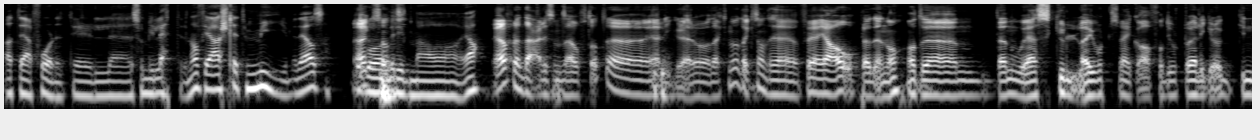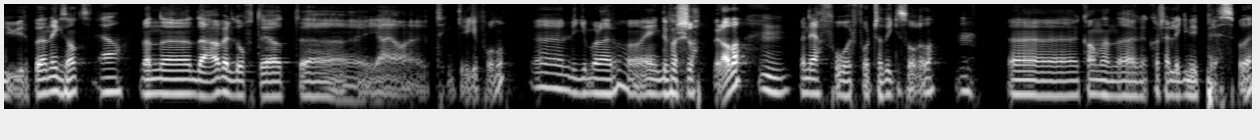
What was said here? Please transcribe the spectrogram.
at jeg får det til eh, så mye lettere nå. For jeg har slitt mye med det. altså. Ja, ikke Å gå og sant? meg og, ja. Ja, for det er liksom, det er ofte at eh, jeg ligger der, og det er ikke noe, det er ikke sant, jeg, for jeg har opplevd det nå, at det er noe jeg skulle ha gjort som jeg ikke har fått gjort, og jeg ligger og gnur på den, ikke sant? ja. Men eh, det er jo veldig ofte at jeg, jeg tenker ikke på noe. Jeg ligger bare der og egentlig bare slapper av, da. Mm. Men jeg får fortsatt ikke sove, da. Mm. Eh, kan hende, kanskje jeg legger mye press på det,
